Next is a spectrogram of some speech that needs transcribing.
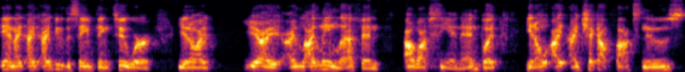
Yeah, and I, I I do the same thing too, where you know I yeah I, I I lean left and I watch CNN, but you know I I check out Fox News,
